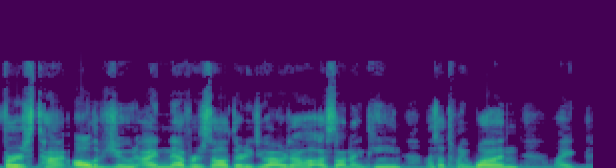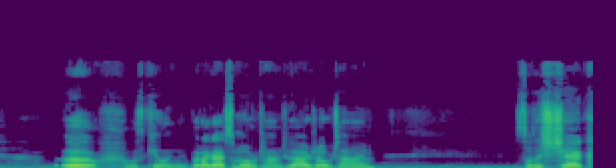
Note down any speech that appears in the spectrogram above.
first time all of June. I never saw 32 hours. I, I saw 19. I saw 21. Like, ugh, it was killing me. But I got some overtime. Two hours overtime so this check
